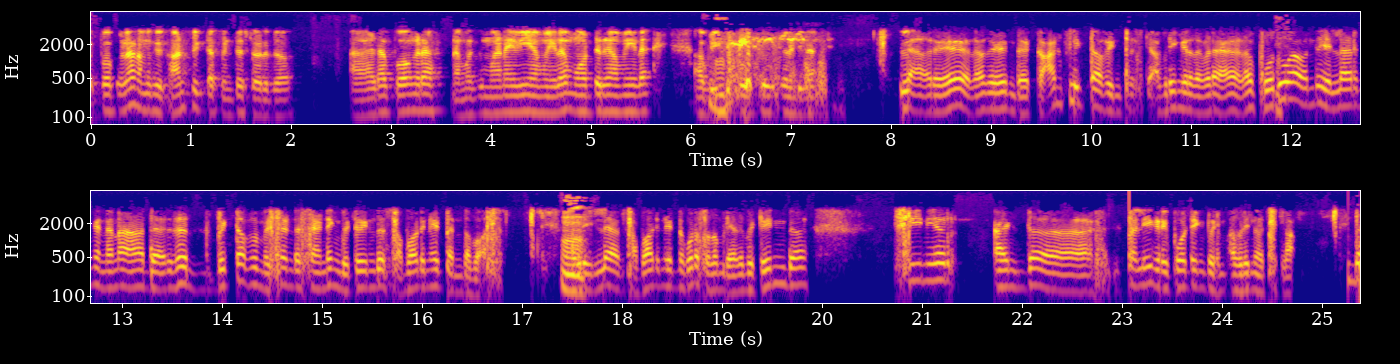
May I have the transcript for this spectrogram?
எப்பப்பெல்லாம் நமக்கு கான்ஃபிளிக்ட் ஆஃப் இன்ட்ரெஸ்ட் வருதோ அட போங்கடா நமக்கு மனைவி அமையல மோட்டர் அமையல அப்படின்னு. இல்ல அவரு அதாவது இந்த கான்ஃபிளிக்ட் ஆஃப் இன்ட்ரெஸ்ட் அப்படிங்கறத விட அதாவது பொதுவா வந்து எல்லாருக்கும் என்னன்னா there is a bit of a misunderstanding between the subordinate and the boss. ம். அப்படி இல்ல சபார்டினேட்னு கூட சொல்ல முடியாது. Between the senior and the colleague reporting to அப்படின்னு வச்சுக்கலாம். இந்த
